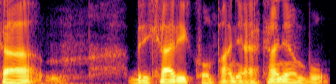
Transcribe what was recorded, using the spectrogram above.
کە بریکاری کۆمپانیایەکانیان بوو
